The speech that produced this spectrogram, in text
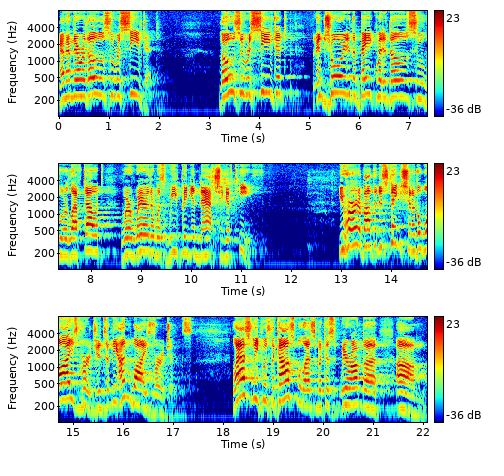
And then there were those who received it. Those who received it enjoyed in the banquet, and those who were left out were where there was weeping and gnashing of teeth. You heard about the distinction of the wise virgins and the unwise virgins. Last week was the gospel lesson because we were on the um,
